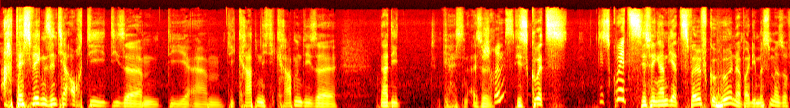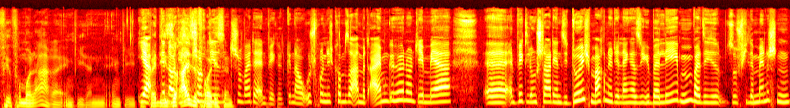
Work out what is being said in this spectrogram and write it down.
Ach, deswegen sind ja auch die, diese, ähm, die, ähm, die Krabben, nicht die Krabben, diese, na, die, wie heißen, also, Shrimps? die Squids. Die Squids. Deswegen haben die ja zwölf Gehirne, weil die müssen immer so viel Formulare irgendwie dann irgendwie, Ja, weil die genau, so die sind, schon, die sind schon weiterentwickelt. Genau, ursprünglich kommen sie an mit einem Gehirn und je mehr äh, Entwicklungsstadien sie durchmachen und je länger sie überleben, weil sie so viele Menschen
